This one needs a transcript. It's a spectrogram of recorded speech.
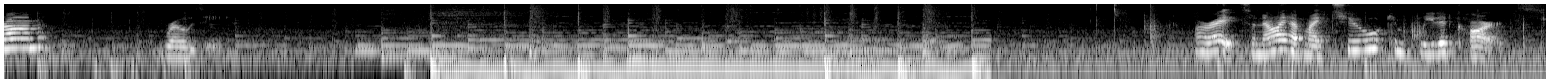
from Rosy. All right, so now I have my two completed cards.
